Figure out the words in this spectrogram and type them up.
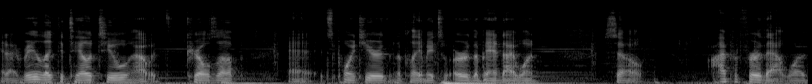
And I really like the tail too, how it curls up and it's pointier than the Playmates or the Bandai one. So I prefer that one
